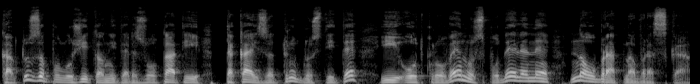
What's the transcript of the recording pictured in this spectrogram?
както за положителните резултати, така и за трудностите и откровено споделяне на обратна връзка.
